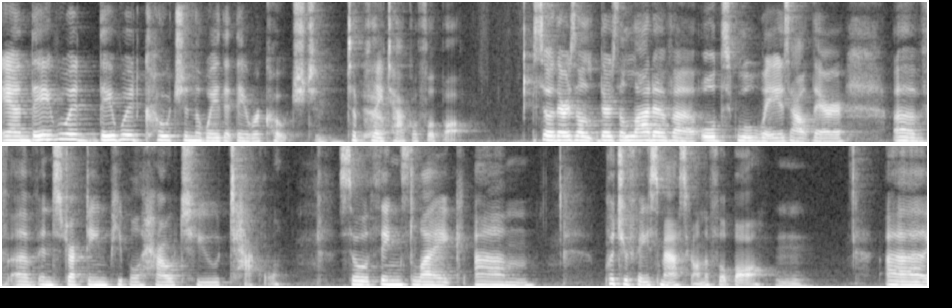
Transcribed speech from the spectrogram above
and they would they would coach in the way that they were coached to play Yeah. tackle football. So there's a there's a lot of uh, old school ways out there of of instructing people how to tackle. So things like um, put your face mask on the football uh,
